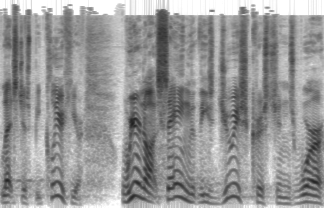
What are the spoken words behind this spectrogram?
let's just be clear here. We're not saying that these Jewish Christians were,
